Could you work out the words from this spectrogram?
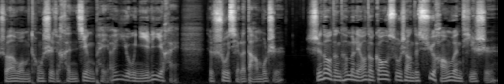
说完，我们同事就很敬佩，哎呦，你厉害，就竖起了大拇指。直到等他们聊到高速上的续航问题时，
